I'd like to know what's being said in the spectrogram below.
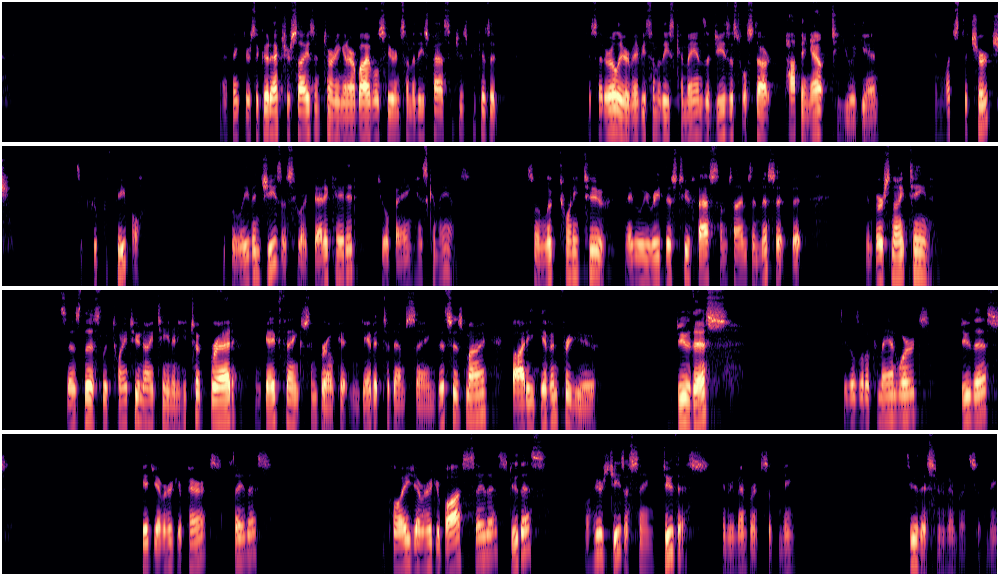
I think there's a good exercise in turning in our Bibles here in some of these passages because it, like I said earlier, maybe some of these commands of Jesus will start popping out to you again. And what's the church? It's a group of people who believe in Jesus, who are dedicated to obeying his commands. So in Luke 22, maybe we read this too fast sometimes and miss it, but in verse 19, it says this Luke 22 19, and he took bread and gave thanks and broke it and gave it to them, saying, This is my body given for you. Do this. See those little command words? do this? Kids, you ever heard your parents say this? Employees, you ever heard your boss say this? Do this? Well, here's Jesus saying, Do this in remembrance of me. Do this in remembrance of me.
